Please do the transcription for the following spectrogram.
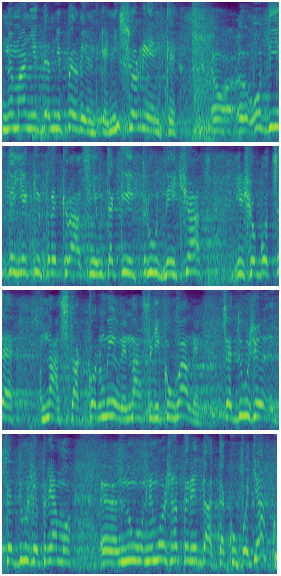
Нема ніде ні пилинки, ні соринки. Е, обіди, які прекрасні в такий трудний час, і щоб оце нас так кормили, нас лікували, це дуже, це дуже прямо е, ну не можна передати таку подяку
